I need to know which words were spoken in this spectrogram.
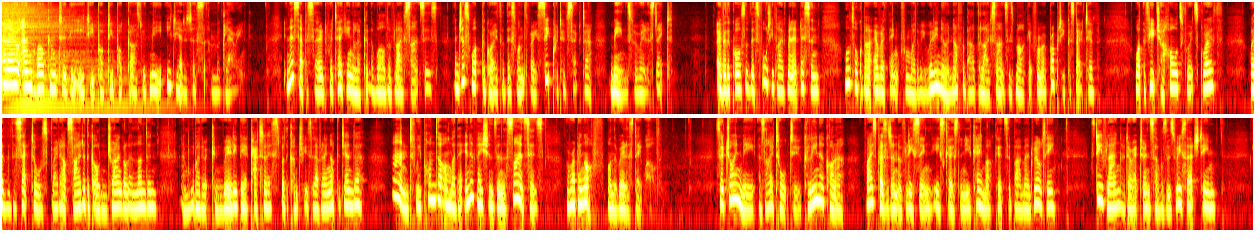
Hello and welcome to the EG Property Podcast with me, EG editor Sam McClary. In this episode, we're taking a look at the world of life sciences and just what the growth of this once very secretive sector means for real estate. Over the course of this 45 minute listen, we'll talk about everything from whether we really know enough about the life sciences market from a property perspective, what the future holds for its growth, whether the sector will spread outside of the Golden Triangle in London, and whether it can really be a catalyst for the country's levelling up agenda. And we ponder on whether innovations in the sciences are rubbing off on the real estate world. So join me as I talk to Colleen O'Connor, Vice President of Leasing, East Coast and UK Markets at Biomed Realty, Steve Lang, a Director in Savills' research team,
